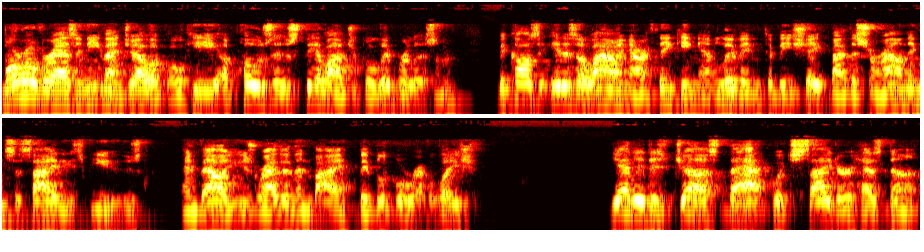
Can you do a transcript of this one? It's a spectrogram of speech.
Moreover, as an evangelical, he opposes theological liberalism because it is allowing our thinking and living to be shaped by the surrounding society's views and values rather than by biblical revelation. Yet it is just that which Sider has done.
